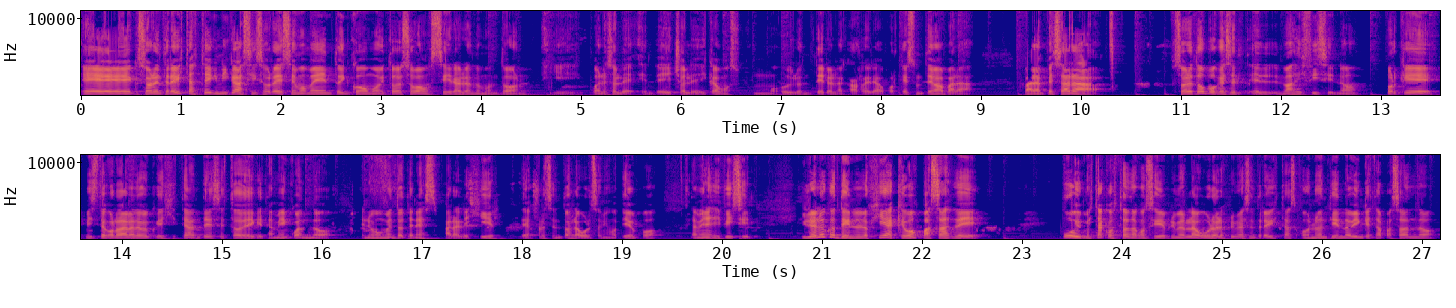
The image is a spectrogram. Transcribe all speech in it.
eh, sobre entrevistas técnicas y sobre ese momento incómodo y todo eso vamos a seguir hablando un montón. Y por eso, de hecho, le dedicamos un módulo entero en la carrera, porque es un tema para, para empezar a... Sobre todo porque es el, más difícil, ¿no? Porque me hiciste acordar algo que dijiste antes, esto de que también cuando en un momento tenés para elegir, te ofrecen dos labores al mismo tiempo, también es difícil. Y lo loco en tecnología es que vos pasás de uy, me está costando conseguir el primer laburo, las primeras entrevistas, o no entiendo bien qué está pasando,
